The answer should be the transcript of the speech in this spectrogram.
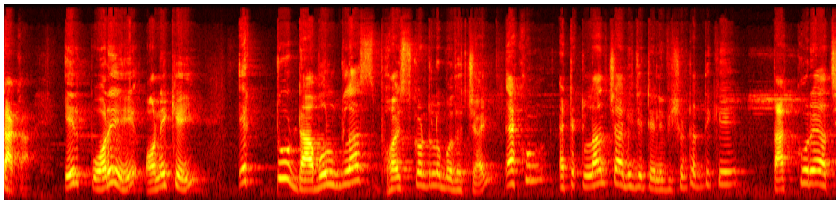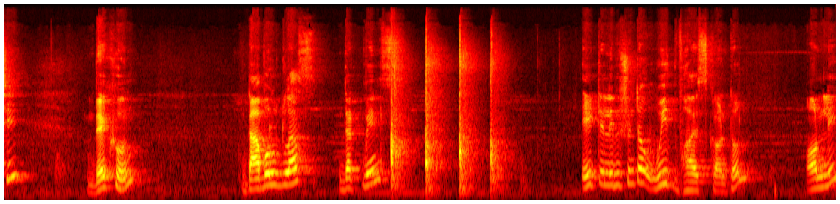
টাকা। এরপরে অনেকেই একটু ডাবল গ্লাস ভয়েস কন্ট্রোলের মধ্যে চাই। এখন একটা লাঞ্চ আমি যে টেলিভিশনটার দিকে তাক করে আছি। দেখুন ডাবল গ্লাস দ্যাট মিন্স এই টেলিভিশনটা with voice control only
